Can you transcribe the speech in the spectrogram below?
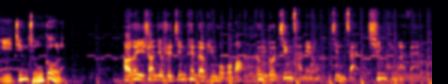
已经足够了。好的，以上就是今天的苹果播报，更多精彩内容尽在蜻蜓 FM。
